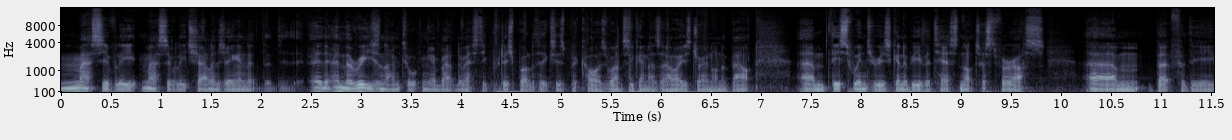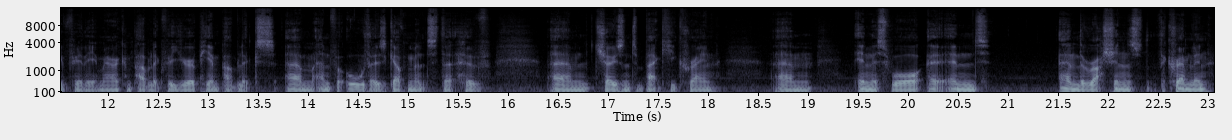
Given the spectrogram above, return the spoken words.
massively, massively challenging, and, and, and the reason I'm talking about domestic British politics is because once again, as I always drone on about, um, this winter is going to be the test not just for us. Um, but for the for the American public, for European publics, um, and for all those governments that have um, chosen to back Ukraine um, in this war, and and the Russians, the Kremlin,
